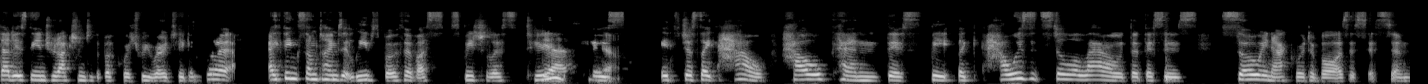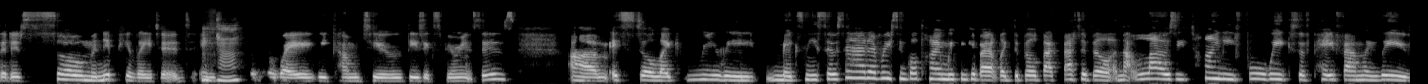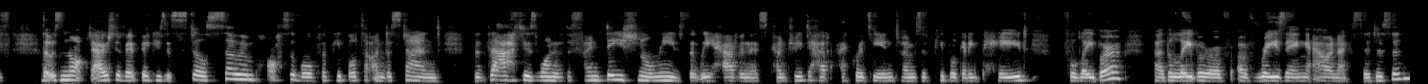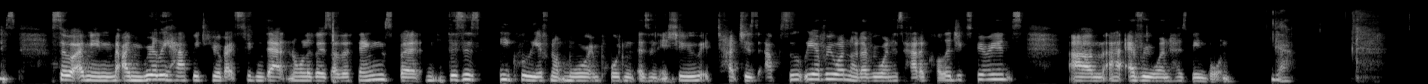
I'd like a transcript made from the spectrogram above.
that is the introduction to the book which we wrote together. I think sometimes it leaves both of us speechless too. Yes, yeah. it's just like how how can this be like how is it still allowed that this is so inequitable as a system that is so manipulated in mm-hmm. the way we come to these experiences um, it still like really makes me so sad every single time we think about like the Build Back Better bill and that lousy tiny four weeks of paid family leave that was knocked out of it because it's still so impossible for people to understand that that is one of the foundational needs that we have in this country to have equity in terms of people getting paid for labor, uh, the labor of, of raising our next citizens. So, I mean, I'm really happy to hear about student debt and all of those other things, but this is equally, if not more important as an issue. It touches absolutely everyone. Not everyone has had a college experience, um, uh, everyone has been born. Yeah.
